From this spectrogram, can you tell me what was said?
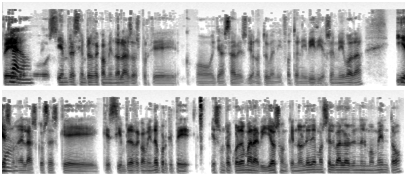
Pero siempre, siempre recomiendo las dos porque, como ya sabes, yo no tuve ni foto ni vídeos en mi boda y es una de las cosas que, que, siempre recomiendo porque te, es un recuerdo maravilloso. Aunque no le demos el valor en el momento,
